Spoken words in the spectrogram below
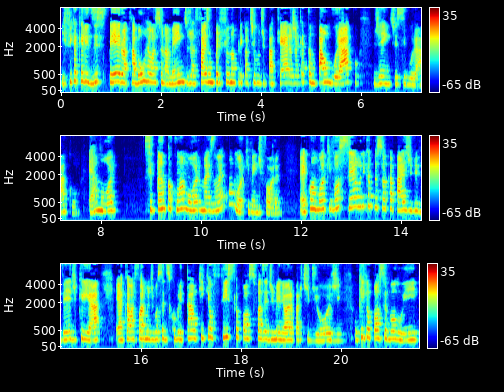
E fica aquele desespero, acabou um relacionamento, já faz um perfil no aplicativo de paquera, já quer tampar um buraco. Gente, esse buraco é amor. Se tampa com amor, mas não é com amor que vem de fora. É com amor que você é a única pessoa capaz de viver, de criar. É aquela forma de você descobrir, tá, o que, que eu fiz que eu posso fazer de melhor a partir de hoje, o que, que eu posso evoluir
